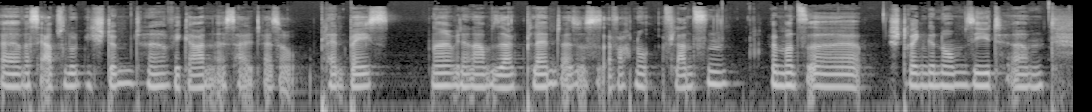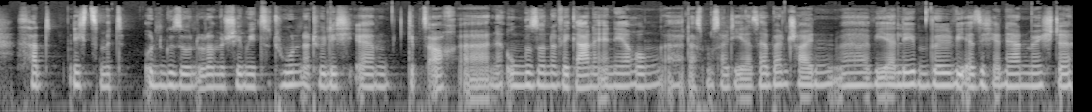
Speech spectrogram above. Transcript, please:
äh, was ja absolut nicht stimmt. Ne? Vegan ist halt also plant-based, ne? wie der Name sagt, plant, also es ist einfach nur Pflanzen. Wenn man es streng genommen sieht. Ähm, es hat nichts mit ungesund oder mit Chemie zu tun. Natürlich ähm, gibt es auch äh, eine ungesunde vegane Ernährung. Äh, das muss halt jeder selber entscheiden, äh, wie er leben will, wie er sich ernähren möchte.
